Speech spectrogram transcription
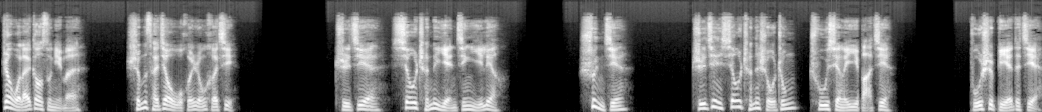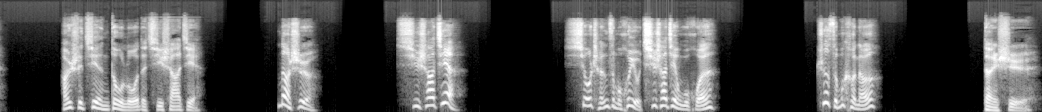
让我来告诉你们，什么才叫武魂融合技。”只见萧晨的眼睛一亮，瞬间，只见萧晨的手中出现了一把剑，不是别的剑，而是剑斗罗的七杀剑。那是七杀剑？萧晨怎么会有七杀剑武魂？这怎么可能？但是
